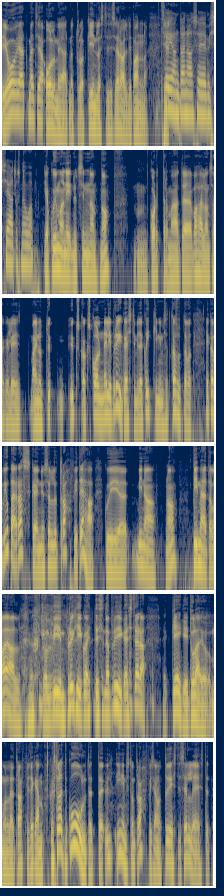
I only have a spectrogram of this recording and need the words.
biojäätmed ja olmejäätmed tuleb kindlasti siis eraldi panna. see on täna see, mis seadus nõuab. ja kui ma neid nüüd sinna noh, mm, kortermajade vahel on sageli ainult ük, üks, kaks, kolm, neli prügikasti, mida kõik inimesed kasutavad, ega jube raske on ju selle trahvi teha, kui eh, mina noh pimedal ajal õhtul viin prügikotti sinna prügikasti ära. keegi ei tule ju mulle trahvi tegema. kas te olete kuulnud, et inimesed on trahvi saanud tõesti selle eest, et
